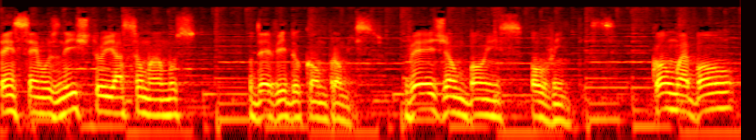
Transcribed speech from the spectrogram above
Pensemos nisto e assumamos o devido compromisso. Vejam, bons ouvintes, como é bom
